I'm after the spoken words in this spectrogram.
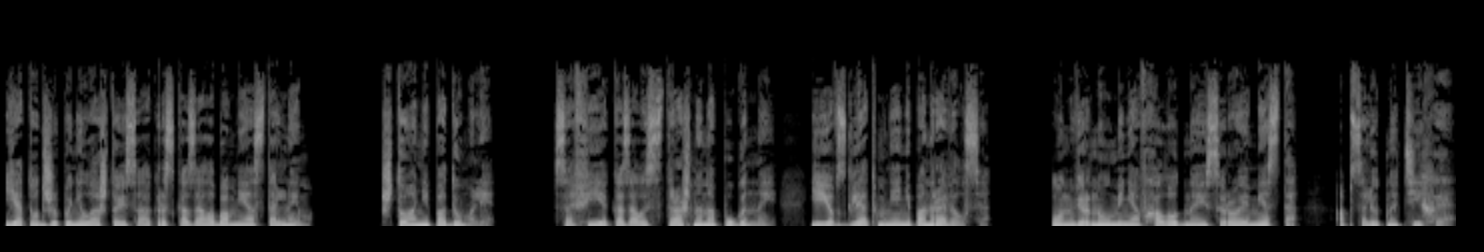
Я тут же поняла, что Исаак рассказал обо мне остальным. Что они подумали? София казалась страшно напуганной, ее взгляд мне не понравился. Он вернул меня в холодное и сырое место, абсолютно тихое.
